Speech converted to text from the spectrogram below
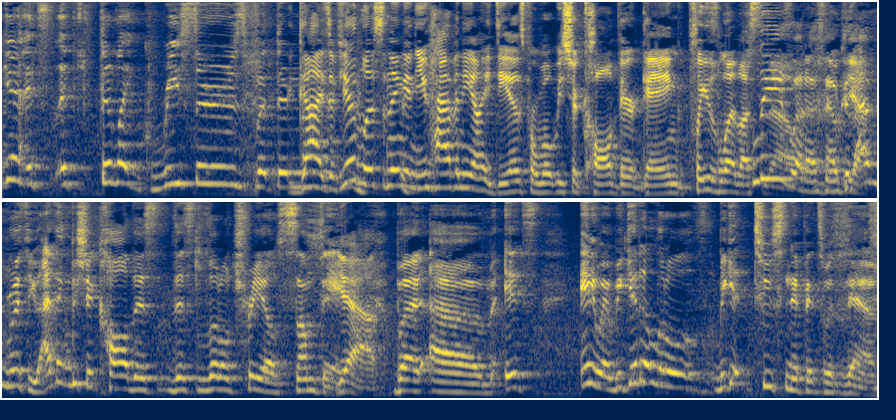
again, it's it's they're like greasers, but they're not- Guys, if you're listening and you have any ideas for what we should call their gang, please let us know. Please know. let us know because Yeah. I'm with you. I think we should call this this little trio something. Yeah. but um, it's anyway. We get a little, we get two snippets with them,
